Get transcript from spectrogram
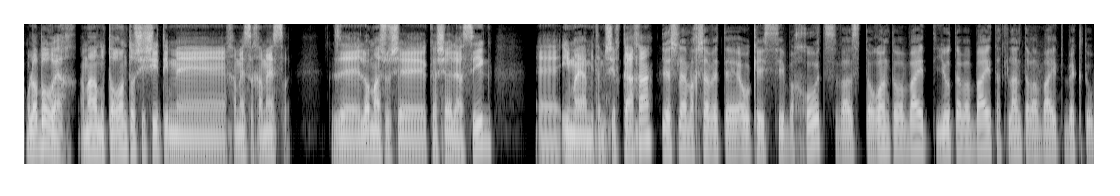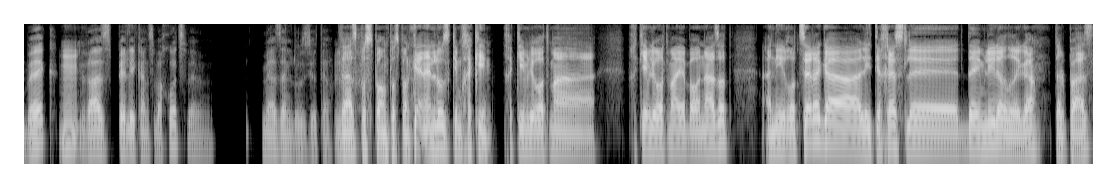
הוא לא בורח. אמרנו, טורונטו שישית עם אה, 15-15. זה לא משהו שקשה להשיג, אה, אם היה מתמשיך ככה. יש להם עכשיו את אה, OKC בחוץ, ואז טורונטו בבית, יוטה בבית, אטלנטה בבית, back to back, Mm. ואז פליקאנס בחוץ, ומאז אין לוז יותר. ואז פוספון, פוספון. כן, אין לו"ז כי מחכים. מחכים לראות מה... מחכים לראות מה יהיה בעונה הזאת. אני רוצה רגע להתייחס לדיים לילרד רגע, טלפז.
